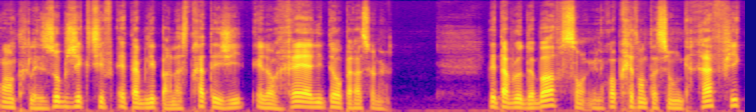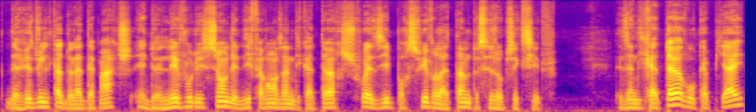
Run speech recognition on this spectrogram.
entre les objectifs établis par la stratégie et leur réalité opérationnelle. Les tableaux de bord sont une représentation graphique des résultats de la démarche et de l'évolution des différents indicateurs choisis pour suivre l'atteinte de ces objectifs. Les indicateurs ou KPI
